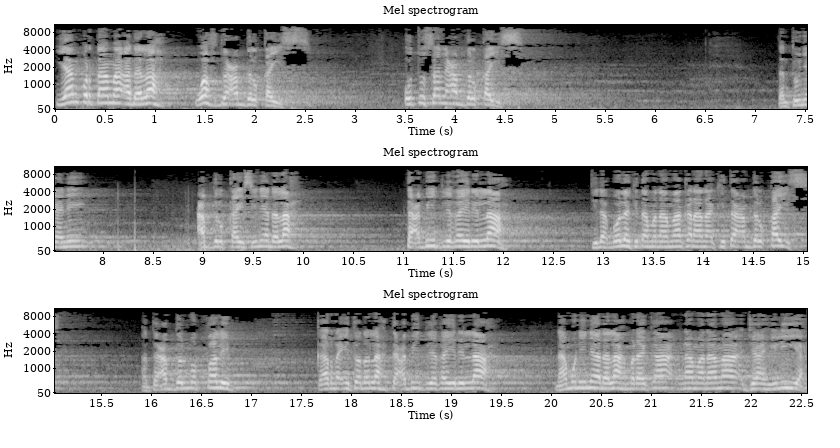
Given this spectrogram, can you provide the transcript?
Yang pertama adalah wafdu Abdul Qais. Utusan Abdul Qais. Tentunya ini Abdul Qais ini adalah ta'bid li ghairillah. Tidak boleh kita menamakan anak kita Abdul Qais atau Abdul Muttalib. Karena itu adalah ta'bid li ghairillah. Namun ini adalah mereka nama-nama jahiliyah.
